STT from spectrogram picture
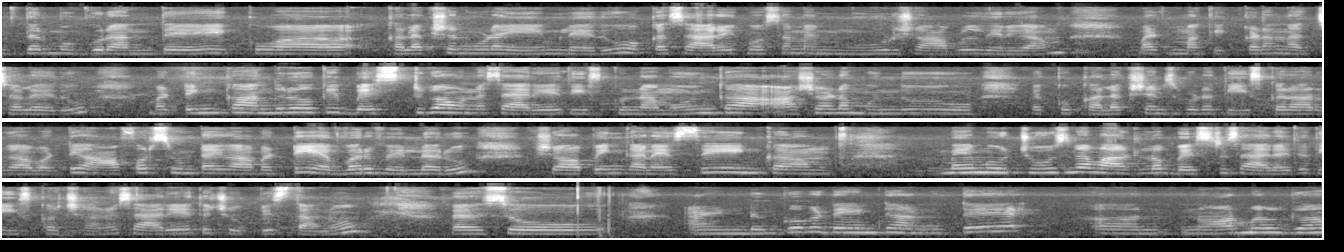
ఇద్దరు ముగ్గురు అంతే ఎక్కువ కలెక్షన్ కూడా ఏం లేదు. ఒక శారీ కోసం మేము మూడు షాపులు తిరిగాం. బట్ మాకు ఎక్కడ నచ్చలేదు. బట్ ఇంకా అందులోకి బెస్ట్గా ఉన్న శారీ తీసుకున్నాము. ఇంకా ఆషాఢ ముందు ఎక్కువ కలెక్షన్స్ కూడా తీసుకురారు కాబట్టి ఆఫర్స్ ఉంటాయి కాబట్టి ఎవరు వెళ్ళరు షాపింగ్ అనేసి. ఇంకా మేము చూసిన వాటిలో బెస్ట్ శారీ అయితే తీసుకొచ్చాను. శారీ అయితే చూపిస్తాను. సో అండ్ ఇంకొకటి ఏంటంటే నార్మల్గా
